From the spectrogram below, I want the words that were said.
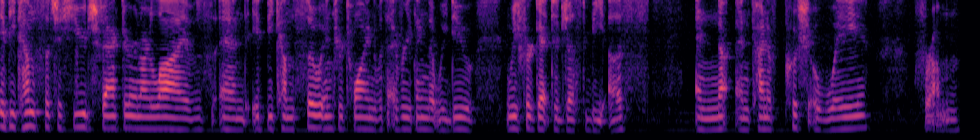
it becomes such a huge factor in our lives and it becomes so intertwined with everything that we do. We forget to just be us and and kind of push away from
